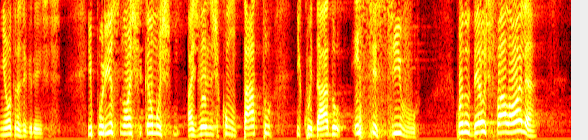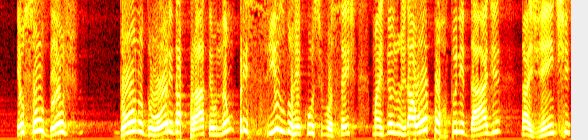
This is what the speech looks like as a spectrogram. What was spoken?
em outras igrejas. E por isso nós ficamos às vezes contato e cuidado excessivo. Quando Deus fala, olha, eu sou o Deus dono do ouro e da prata, eu não preciso do recurso de vocês, mas Deus nos dá a oportunidade da gente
